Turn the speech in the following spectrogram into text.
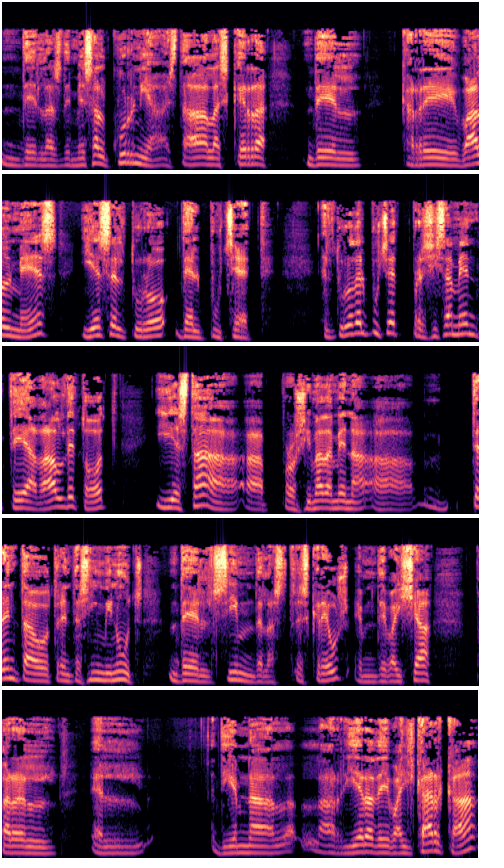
de les de més alcúrnia. Està a l'esquerra del carrer Balmes i és el turó del Puiget. El turó del Puiget precisament té a dalt de tot i està a, aproximadament a, a 30 o 35 minuts del cim de les Tres Creus. Hem de baixar per el, el diguem-ne, la, la riera de Vallcarca,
